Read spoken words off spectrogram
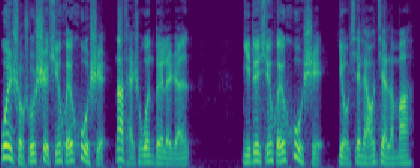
问手术室巡回护士，那才是问对了人。你对巡回护士有些了解了吗？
